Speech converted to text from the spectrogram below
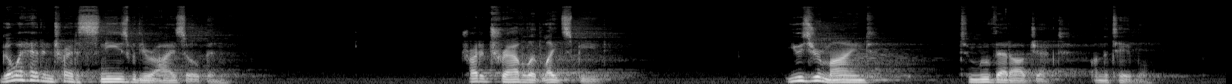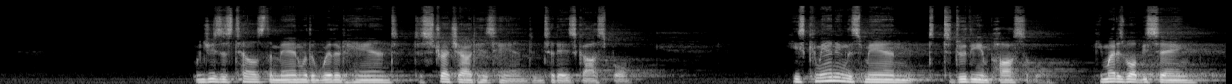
go ahead and try to sneeze with your eyes open. Try to travel at light speed. Use your mind to move that object on the table. When Jesus tells the man with a withered hand to stretch out his hand in today's gospel, he's commanding this man to do the impossible. He might as well be saying,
